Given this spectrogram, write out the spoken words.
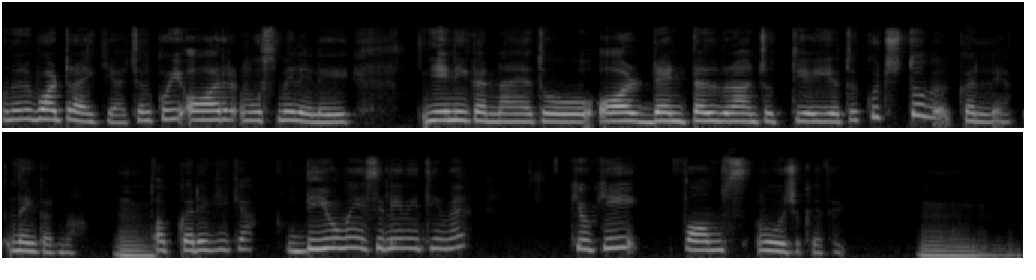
उन्होंने बहुत ट्राई किया चल कोई और उसमें ले ले ये नहीं करना है तो और डेंटल ब्रांच होती है ये तो कुछ तो कर ले नहीं करना। हम्म। तो अब करेगी क्या? डीयू में इसीलिए नहीं थी मैं क्योंकि फॉर्म्स वो हो चुके थे। हम्म।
